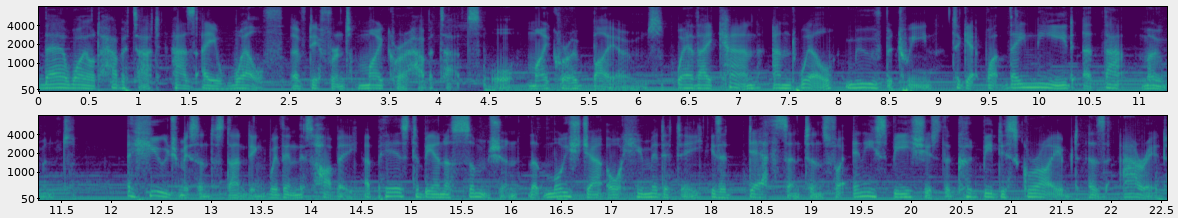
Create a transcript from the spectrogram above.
Their wild habitat has a wealth of different microhabitats or microbiomes where they can and will move between to get what they need at that moment. A huge misunderstanding within this hobby appears to be an assumption that moisture or humidity is a death sentence for any species that could be described as arid.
